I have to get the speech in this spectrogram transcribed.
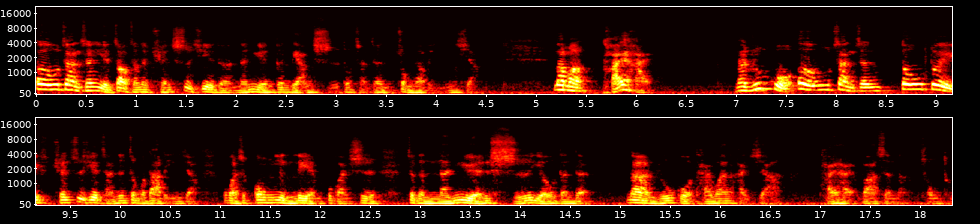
俄乌战争也造成了全世界的能源跟粮食都产生很重要的影响。那么台海。那如果俄乌战争都对全世界产生这么大的影响，不管是供应链，不管是这个能源、石油等等，那如果台湾海峡、台海发生了冲突，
